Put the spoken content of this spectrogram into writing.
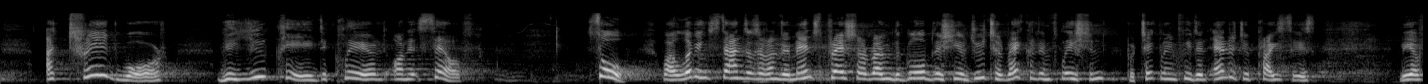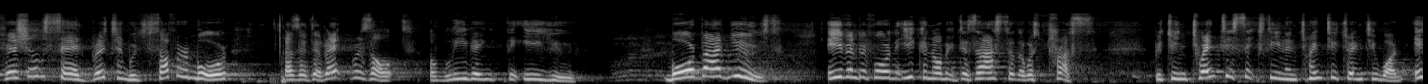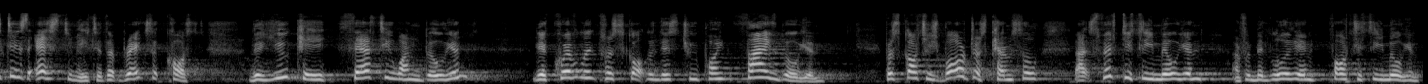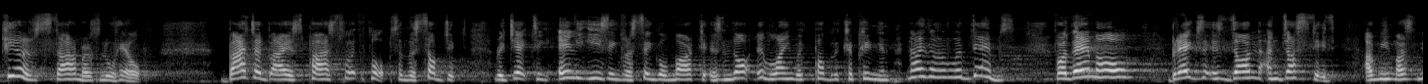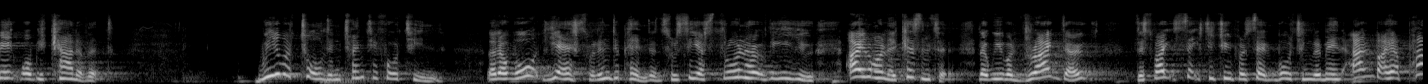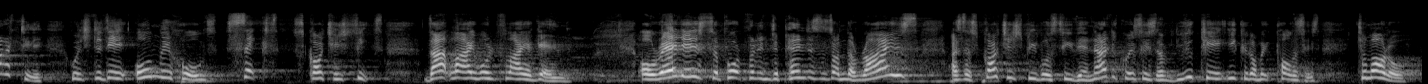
a trade war the UK declared on itself. So, while living standards are under immense pressure around the globe this year due to record inflation, particularly in food and energy prices, the officials said Britain would suffer more as a direct result of leaving the EU. More bad news. Even before the economic disaster, there was trust Between 2016 and 2021, it is estimated that Brexit cost the UK 31 billion. The equivalent for Scotland is 2.5 billion. For Scottish Borders Council, that's 53 million, and for Midlothian, 43 million. Keir Starmer's no help. Battered by his past flip-flops on the subject, rejecting any easing for a single market is not in line with public opinion, neither are Lib Dems. For them all, Brexit is done and dusted, and we must make what we can of it. We were told in 2014 that a vote yes for independence would see us thrown out of the EU. Ironic, isn't it, that we were dragged out despite 62% voting Remain, and by a party which today only holds six Scottish seats. That lie won't fly again. Already, support for independence is on the rise as the Scottish people see the inadequacies of UK economic policies. Tomorrow,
